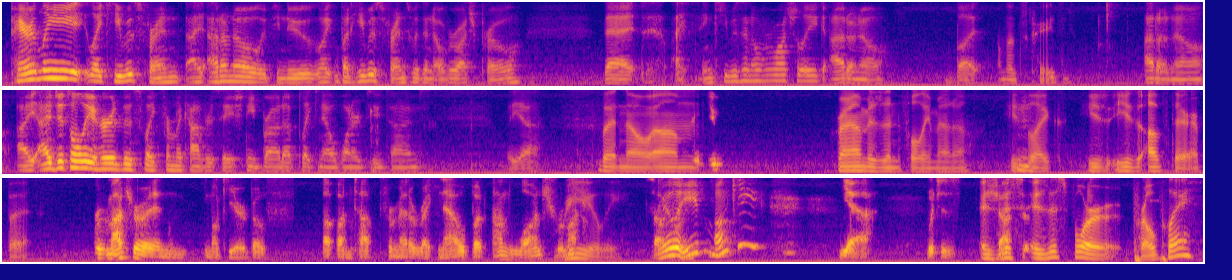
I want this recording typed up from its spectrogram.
apparently, like he was friends. I I don't know if you knew, like, but he was friends with an Overwatch Pro. That I think he was in Overwatch League. I don't know, but Oh, that's crazy. I don't know. I I just only heard this like from a conversation he brought up, like you know, one or two times. But yeah, But no, um, You- Ram isn't fully meta. He's Hmm. like he's he's up there, but Ramattra and Monkey are both up on top for meta right now, but on launch, Ramattra really, sucks. really, monkey. Yeah, which is is shocker. this is this for pro play?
